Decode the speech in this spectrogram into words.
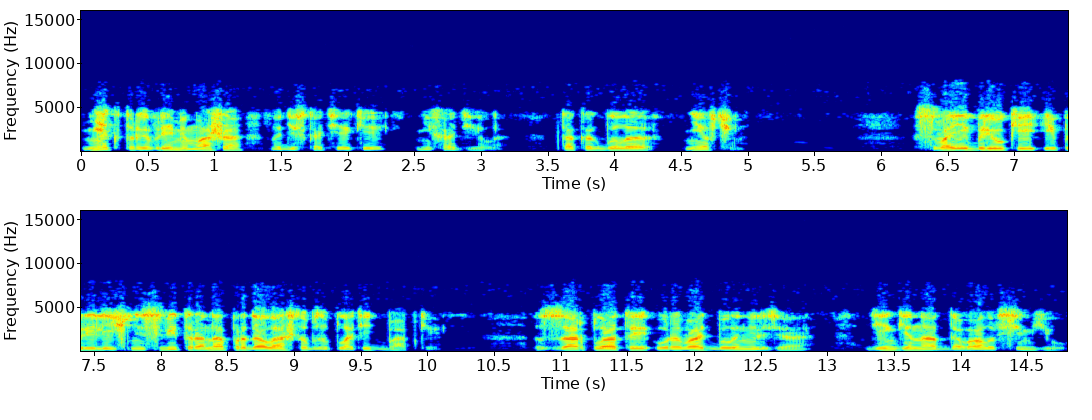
Некоторое время Маша на дискотеке не ходила, так как было не в чем. Свои брюки и приличный свитер она продала, чтобы заплатить бабки. С зарплаты урывать было нельзя, Деньги она отдавала в семью.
